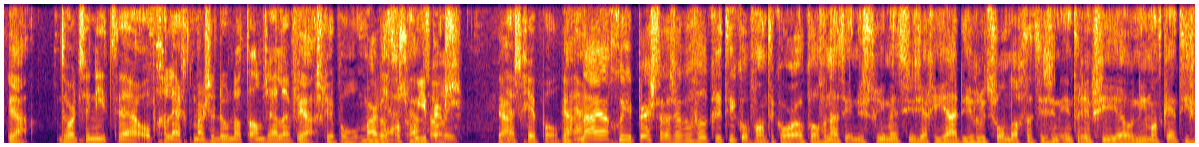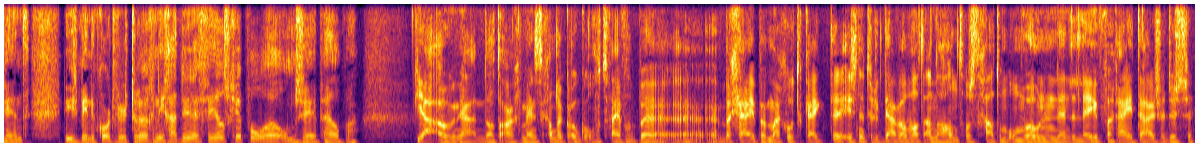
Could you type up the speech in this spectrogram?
Ja. Het wordt ze niet uh, opgelegd, maar ze doen dat dan zelf. Ja, Schiphol. Maar dat Ja, was goede pers. Ja, Schiphol. Ja, Nou ja, goede pers, daar is ook wel veel kritiek op. Want ik hoor ook wel vanuit de industrie mensen die zeggen... ja, die Ruud Zondag, dat is een interim CEO, niemand kent die vent. Die is binnenkort weer terug en die gaat nu even heel Schiphol uh, om zeep helpen. Ja, ook, ja, dat argument kan ik ook ongetwijfeld be, uh, begrijpen. Maar goed, kijk, er is natuurlijk daar wel wat aan de hand als het gaat om omwonenden en de leefbaarheid daar. zo. Dus uh,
